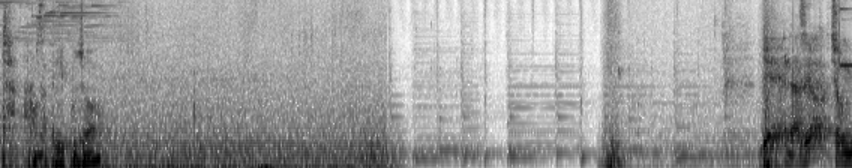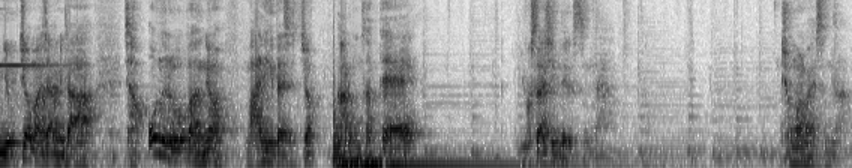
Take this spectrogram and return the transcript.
자, 아롱사태 이쁘죠? 안녕하세요. 정육점 아자입니다. 자, 오늘의 먹방은요, 많이 기다리셨죠? 아롱사태 육사시면 되겠습니다. 정말 맛있습니다.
